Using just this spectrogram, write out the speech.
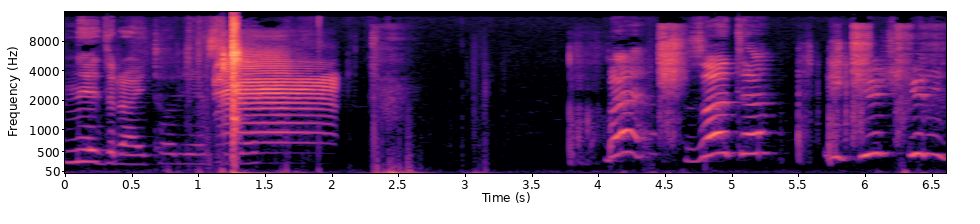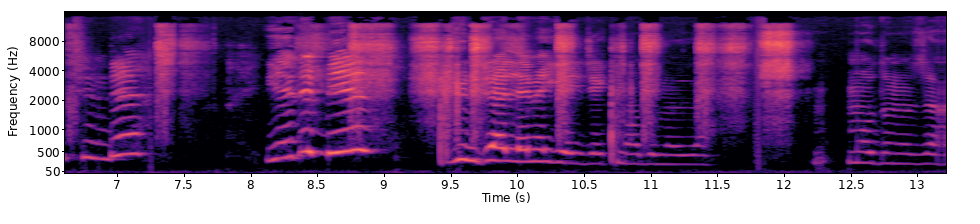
netherite oluyor. Ben zaten 2-3 gün içinde yeni bir güncelleme gelecek modumuza. Modumuza.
